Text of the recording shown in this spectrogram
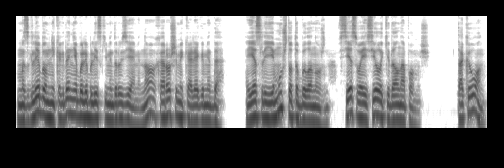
Мы с Глебом никогда не были близкими друзьями, но хорошими коллегами — да. Если ему что-то было нужно, все свои силы кидал на помощь так и он.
